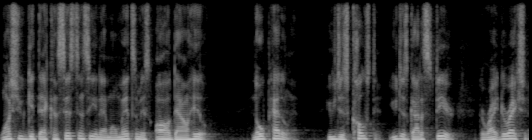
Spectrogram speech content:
Once you get that consistency and that momentum, it's all downhill. No pedaling. You just coasting. You just got to steer the right direction.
